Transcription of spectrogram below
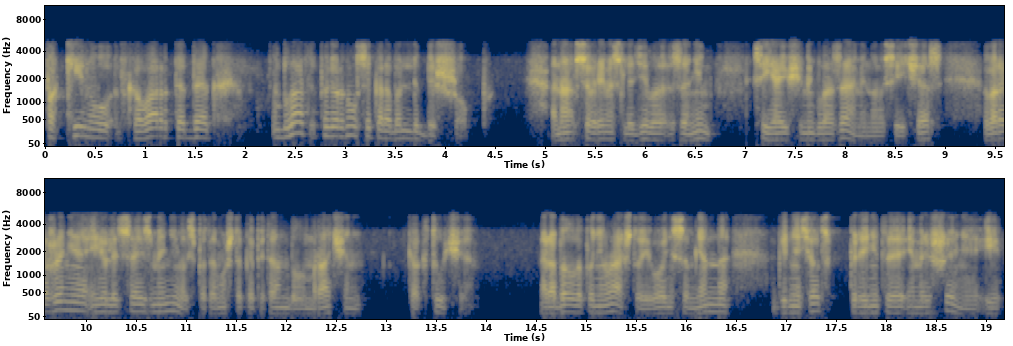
покинул Квартедек, Блад повернулся к Арабелле Бишоп. Она все время следила за ним сияющими глазами, но сейчас выражение ее лица изменилось, потому что капитан был мрачен, как туча. Арабелла поняла, что его, несомненно, гнетет принятое им решение, и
